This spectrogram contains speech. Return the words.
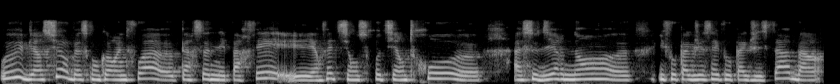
Oui, bien sûr, parce qu'encore une fois, euh, personne n'est parfait. Et en fait, si on se retient trop euh, à se dire non, il faut pas que j'ai ça, il faut pas que j'ai ça, ben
